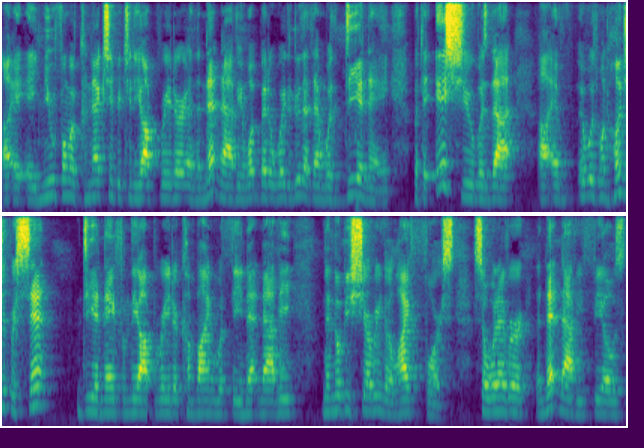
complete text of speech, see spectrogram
uh, a, a, new form of connection between the operator and the net navi, and what better way to do that than with DNA? But the issue was that uh, if it was 100% DNA from the operator combined with the net navi, then they'll be sharing their life force. So whatever the net navi feels,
